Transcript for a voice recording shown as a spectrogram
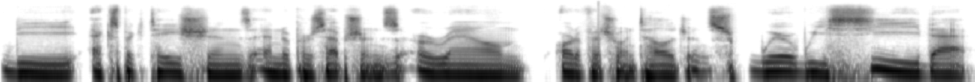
the expectations and the perceptions around artificial intelligence, where we see that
